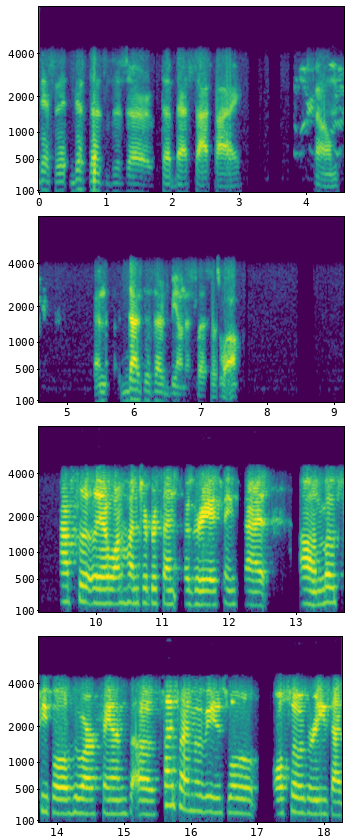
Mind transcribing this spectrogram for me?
this this does deserve the best sci-fi film, and does deserve to be on this list as well. Absolutely, I 100% agree. I think that um, most people who are fans of sci-fi movies will also agree that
